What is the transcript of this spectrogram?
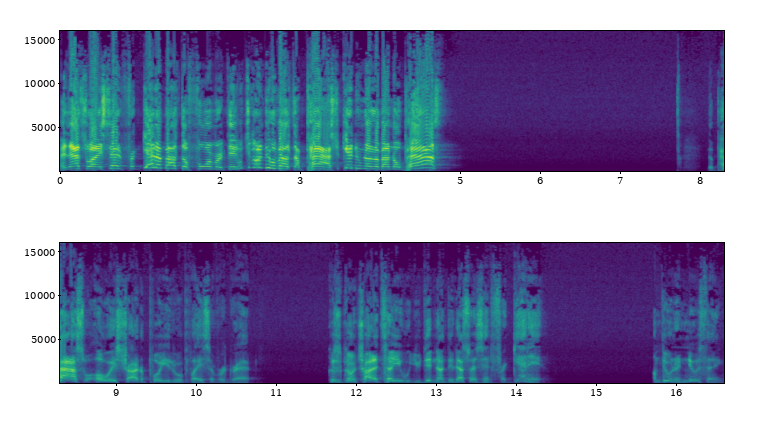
And that's why I said, forget about the former things. What you going to do about the past? You can't do nothing about no past. The past will always try to pull you to a place of regret because it's going to try to tell you what you did not do. That's why I said, forget it. I'm doing a new thing.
